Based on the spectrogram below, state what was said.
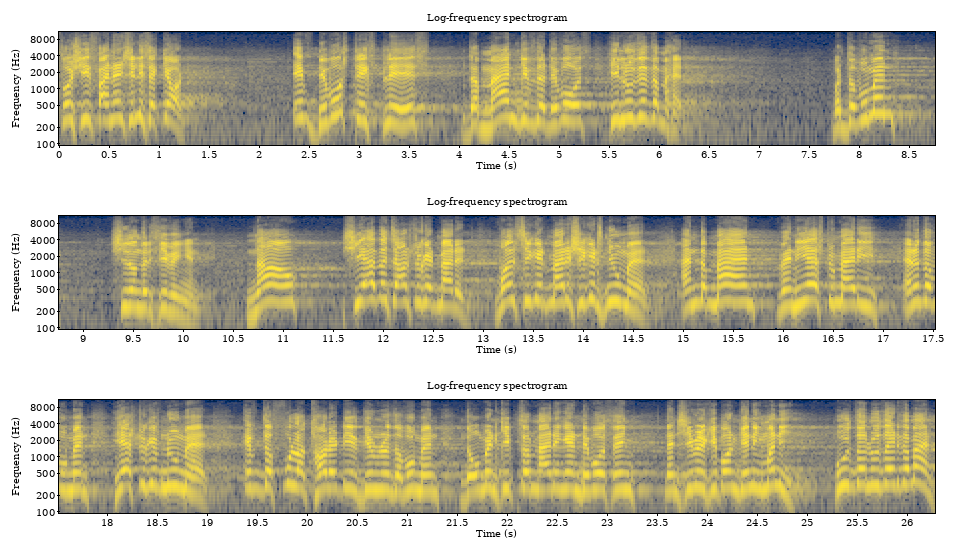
So she's financially secured. If divorce takes place, the man gives the divorce, he loses the mahr. But the woman, she's on the receiving end. Now, she has a chance to get married. Once she gets married, she gets new mahr. And the man, when he has to marry another woman, he has to give new mahr. If the full authority is given to the woman, the woman keeps on marrying and divorcing, then she will keep on gaining money. Who's the loser? Is the man.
